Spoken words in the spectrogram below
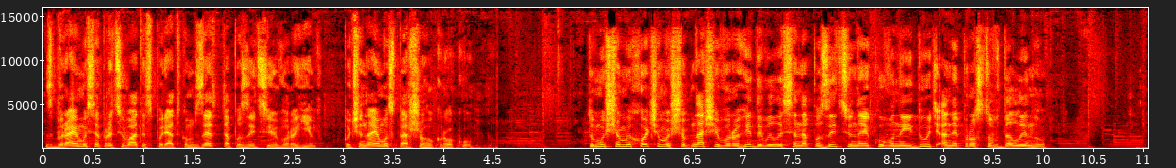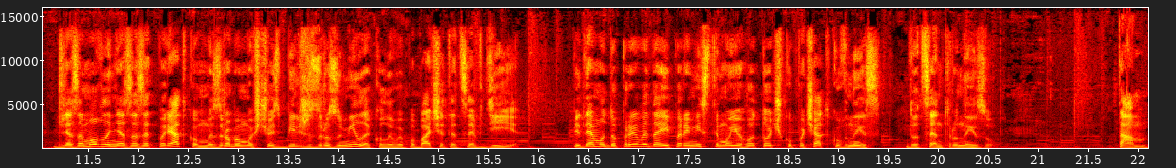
Збираємося працювати з порядком Z та позицією ворогів. Починаємо з першого кроку. Тому що ми хочемо, щоб наші вороги дивилися на позицію, на яку вони йдуть, а не просто вдалину. Для замовлення за Z-порядком ми зробимо щось більш зрозуміле, коли ви побачите це в дії. Підемо до привида і перемістимо його точку початку вниз, до центру низу. Там.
